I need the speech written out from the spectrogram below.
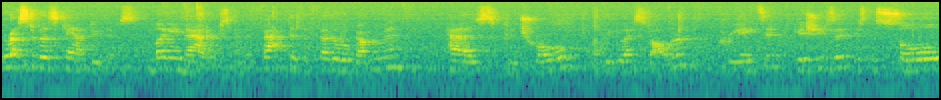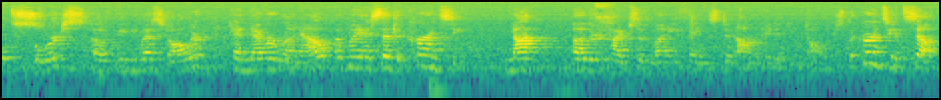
The rest of us can't do this. Money matters. And the fact that the federal government has control of the US dollar creates it, issues it, is the sole source of the US dollar, can never run out of money. I said the currency, not other types of money things denominated in dollars. The currency itself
